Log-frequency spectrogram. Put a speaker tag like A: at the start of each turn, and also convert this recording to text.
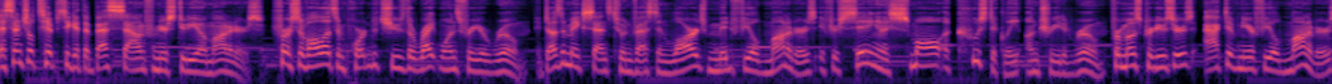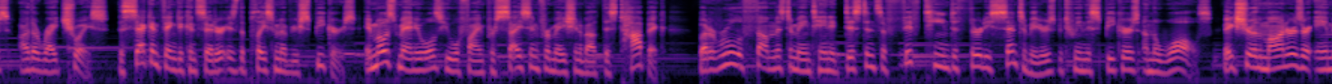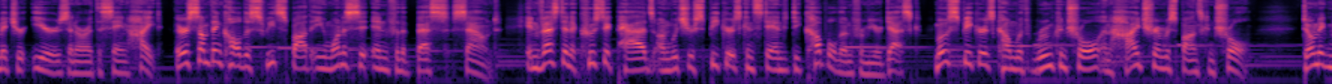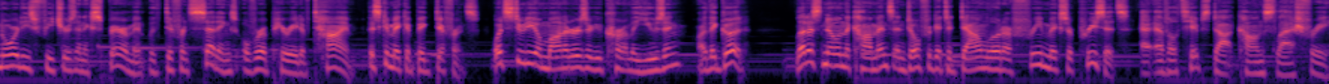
A: Essential tips to get the best sound from your studio monitors. First of all, it's important to choose the right ones for your room. It doesn't make sense to invest in large mid-field monitors if you're sitting in a small, acoustically untreated room. For most producers, active near-field monitors are the right choice. The second thing to consider is the placement of your speakers. In most manuals, you will find precise information about this topic, but a rule of thumb is to maintain a distance of 15 to 30 centimeters between the speakers and the walls. Make sure the monitors are aimed at your ears and are at the same height. There is something called a sweet spot that you want to sit in for the best sound. Invest in acoustic pads on which your speakers can stand to decouple them from your desk. Most speakers come with room control and high trim response control. Don't ignore these features and experiment with different settings over a period of time. This can make a big difference. What studio monitors are you currently using? Are they good? Let us know in the comments and don't forget to download our free mixer presets at fltips.com slash free.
